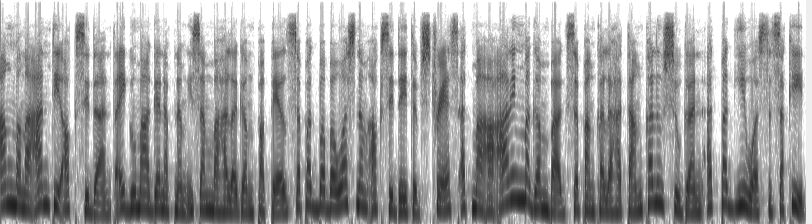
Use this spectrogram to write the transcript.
Ang mga antioxidant ay gumaganap ng isang mahalagang papel sa pagbabawas ng oxidative stress at maaaring magambag sa pangkalahatang kalusugan at pag-iwas sa sakit.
